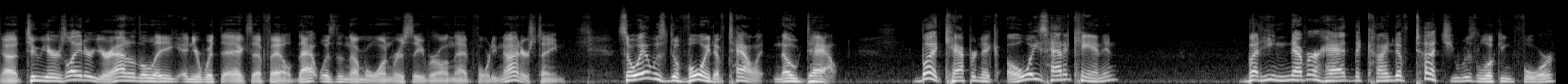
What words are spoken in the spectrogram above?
Uh, two years later, you're out of the league and you're with the XFL. That was the number one receiver on that 49ers team. So it was devoid of talent, no doubt. But Kaepernick always had a cannon, but he never had the kind of touch he was looking for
